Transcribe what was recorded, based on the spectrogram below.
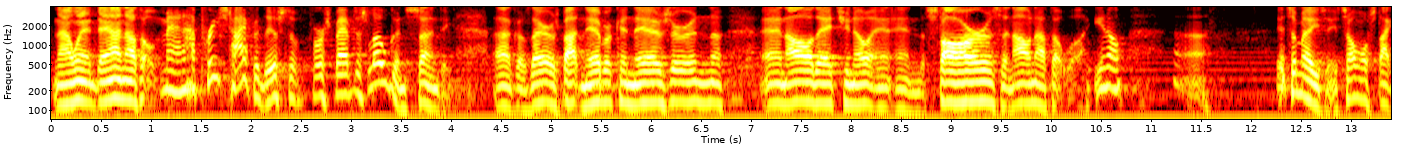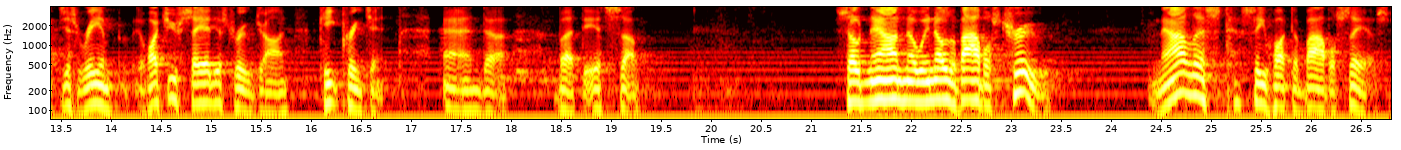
And I went down and I thought, man, I preached high for this to First Baptist Logan Sunday. Because uh, there was about Nebuchadnezzar and, uh, and all that, you know, and, and, the stars and all. And I thought, well, you know, uh, it's amazing. It's almost like just re what you said is true, John. Keep preaching. And, uh, but it's, uh, so now no, we know the Bible's true. Now let's see what the Bible says.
